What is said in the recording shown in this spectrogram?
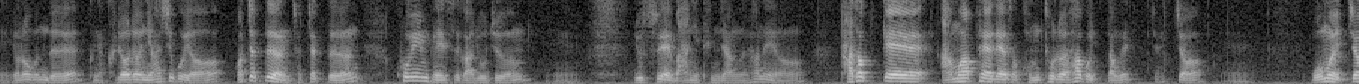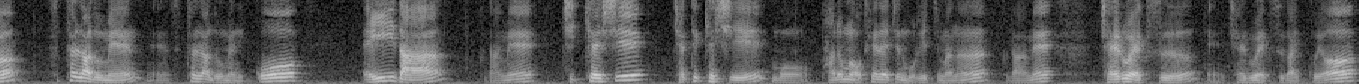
예, 여러분들 그냥 그러려니 하시고요. 어쨌든 어쨌든 코인 베이스가 요즘 예, 뉴스에 많이 등장을 하네요. 다섯 개 암호화폐에 대해서 검토를 하고 있다고 했, 죠 예. 뭐뭐 있죠? 스텔라 루멘, 예, 스텔라 루멘 있고 에이다, 그 다음에 지켓이 제트캐시 뭐 발음은 어떻게 될지는 모르겠지만은 그 다음에 제로 X 예, 제로 X가 있고요.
